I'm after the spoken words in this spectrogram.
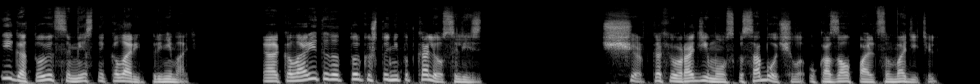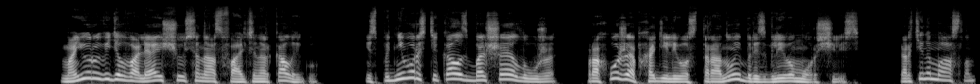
и готовится местный колорит принимать. А колорит этот только что не под колеса лезет. «Черт, как его родимого скособочило», — указал пальцем водитель. Майор увидел валяющуюся на асфальте нарколыгу. Из-под него растекалась большая лужа, прохожие обходили его стороной и брезгливо морщились. Картина маслом.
